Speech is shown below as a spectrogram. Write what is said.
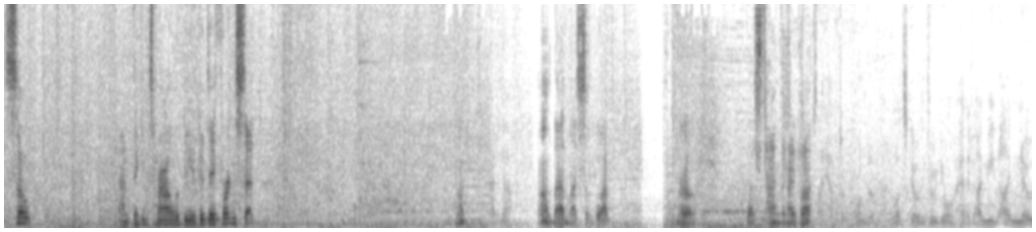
So, I'm thinking tomorrow would be a good day for it instead. Well, well that lasted a lot uh, less time than I thought. I have to wonder, man, what's going through your head? I mean, I know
